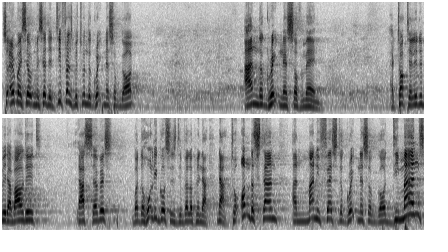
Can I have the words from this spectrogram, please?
So everybody said me, say the difference between the greatness of God and the greatness of men. I talked a little bit about it last service, but the Holy Ghost is developing that. Now, to understand and manifest the greatness of God demands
